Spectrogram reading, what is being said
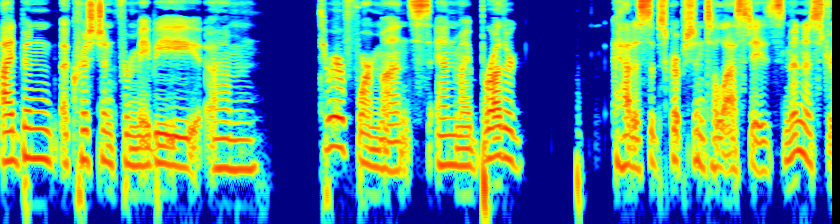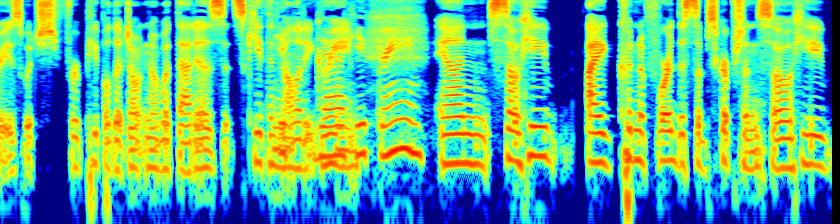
I'd been a Christian for maybe um, three or four months, and my brother had a subscription to Last Days Ministries, which for people that don't know what that is, it's Keith and Keith, Melody Green. Yeah, Keith Green. And so he, I couldn't afford the subscription, so he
